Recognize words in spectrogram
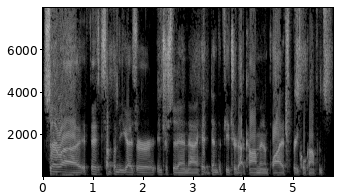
So uh, if it's something that you guys are interested in, uh, hit dentthefuture.com and apply. It's a pretty cool conference.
